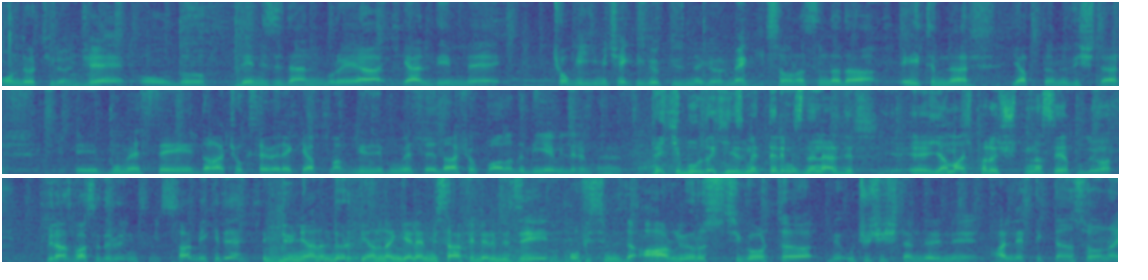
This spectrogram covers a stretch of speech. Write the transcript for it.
14 yıl önce oldu. Denizli'den buraya geldiğimde çok ilgimi çekti gökyüzünde görmek. Sonrasında da eğitimler, yaptığımız işler, e, bu mesleği daha çok severek yapmak bizi bu mesleğe daha çok bağladı diyebilirim. Peki buradaki hizmetlerimiz nelerdir? Ee, yamaç paraşütü nasıl yapılıyor? Biraz bahsedebilir misiniz? Tabii ki de dünyanın dört bir yanından gelen misafirlerimizi ofisimizde ağırlıyoruz. Sigorta ve uçuş işlemlerini hallettikten sonra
